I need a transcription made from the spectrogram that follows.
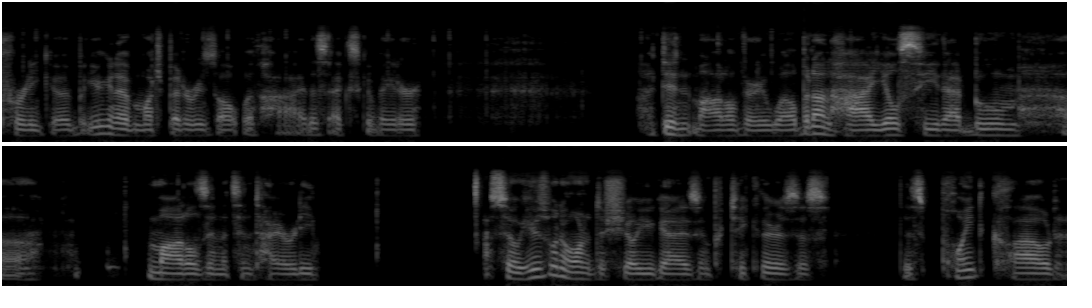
pretty good, but you're going to have a much better result with high. This excavator didn't model very well, but on high, you'll see that boom uh, models in its entirety. So here's what I wanted to show you guys in particular is this, this point cloud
